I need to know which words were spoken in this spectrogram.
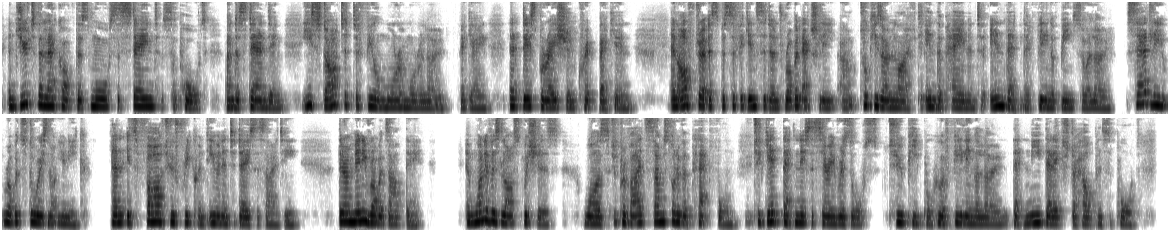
And due to the lack of this more sustained support, understanding, he started to feel more and more alone again. That desperation crept back in. And after a specific incident, Robert actually um, took his own life to end the pain and to end that, that feeling of being so alone. Sadly, Robert's story is not unique, and it's far too frequent even in today's society. There are many Roberts out there, and one of his last wishes was to provide some sort of a platform to get that necessary resource to people who are feeling alone, that need that extra help and support,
